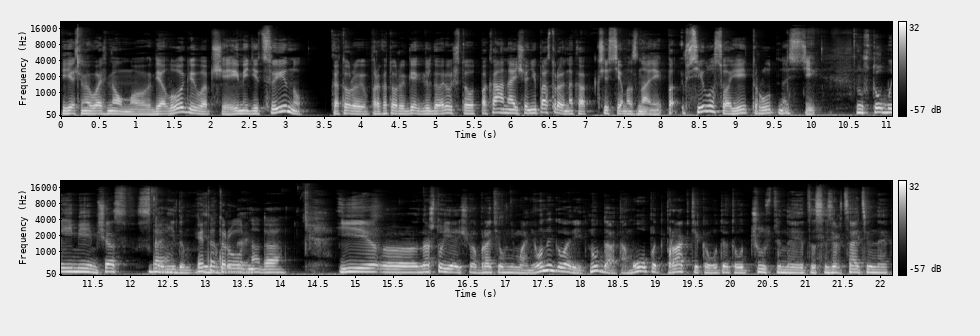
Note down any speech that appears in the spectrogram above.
если мы возьмем биологию вообще и медицину, которую, про которую Гегель говорил, что вот пока она еще не построена как система знаний, в силу своей трудности. Ну, что мы имеем сейчас с да, ковидом? Это трудно, да. И э, на что я еще обратил внимание? Он и говорит, ну да, там опыт, практика, вот это вот чувственное, это созерцательное,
